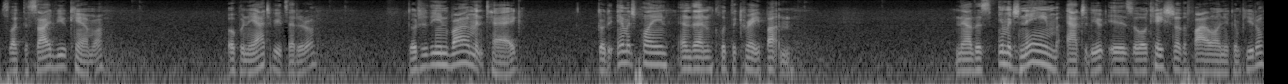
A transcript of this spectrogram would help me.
select the side view camera, open the Attributes Editor, go to the Environment tag, go to Image Plane, and then click the Create button. Now this image name attribute is the location of the file on your computer.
